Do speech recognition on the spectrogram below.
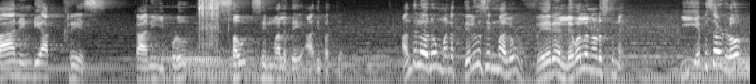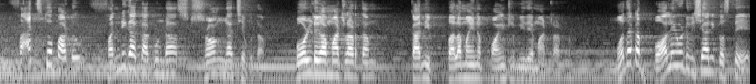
పాన్ ఇండియా క్రేజ్. కానీ ఇప్పుడు సౌత్ సినిమాలదే ఆధిపత్యం. అందులోనూ మన తెలుగు సినిమాలు వేరే లెవెల్లో నడుస్తున్నాయి. ఈ ఎపిసోడ్లో ఫ్యాక్ట్స్తో పాటు ఫన్నీగా కాకుండా స్ట్రాంగ్గా చెబుతాం. బోల్డ్గా మాట్లాడతాం. కానీ బలమైన పాయింట్ల మీదే మాట్లాడతాం. మొదట బాలీవుడ్ విషయానికి వస్తే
